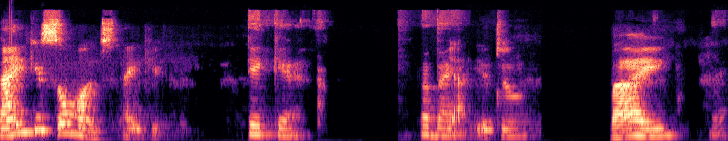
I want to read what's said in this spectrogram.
Thank you so much thank you take care bye yeah you too bye bye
